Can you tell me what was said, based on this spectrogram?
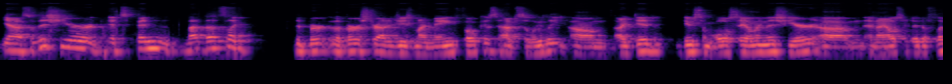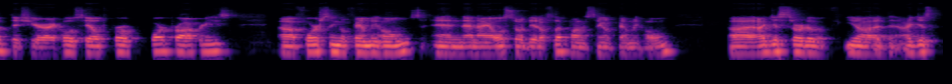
Yeah, so this year it's been, that, that's like the BRRRR, the BRRRR strategy is my main focus. Absolutely. Um, I did do some wholesaling this year. Um, and I also did a flip this year. I wholesaled for four properties uh, four single family homes, and then I also did a flip on a single family home. Uh, I just sort of, you know, I, just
